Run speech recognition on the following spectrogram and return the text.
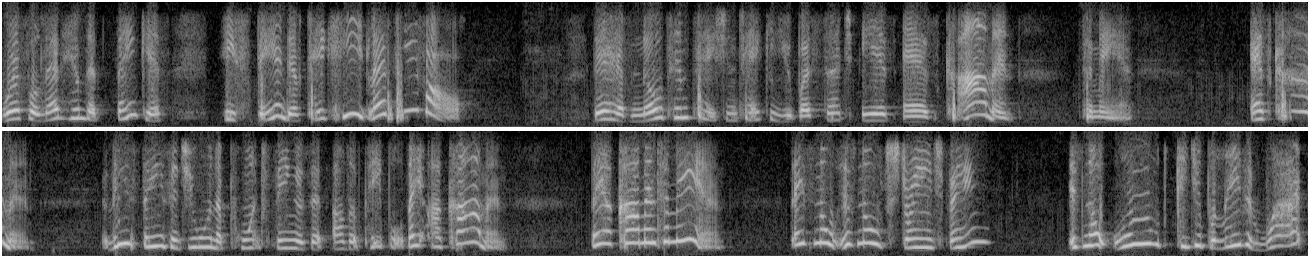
Wherefore let him that thinketh he standeth take heed lest he fall. There have no temptation taken you, but such is as common to man. As common. These things that you want to point fingers at other people, they are common. They are common to man. There's no, there's no strange thing. It's no, ooh, can you believe it? What?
